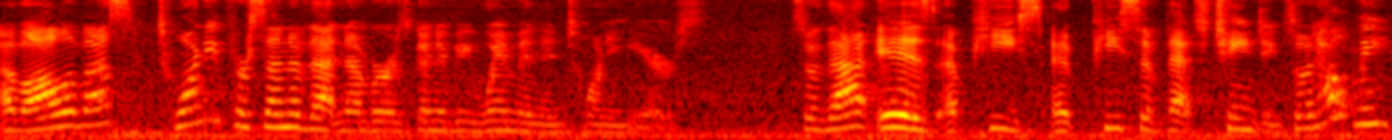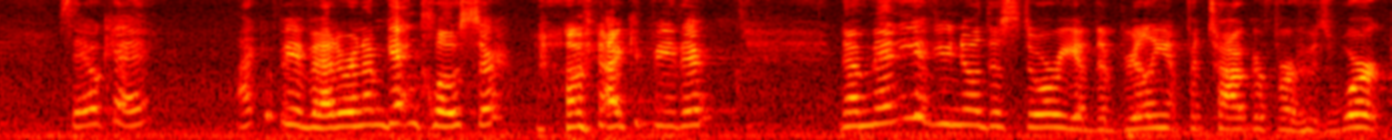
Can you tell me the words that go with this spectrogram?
of all of us, 20% of that number is going to be women in 20 years. So that is a piece, a piece of that's changing. So it helped me say, okay, I could be a veteran. I'm getting closer. I could be there. Now, many of you know the story of the brilliant photographer whose work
